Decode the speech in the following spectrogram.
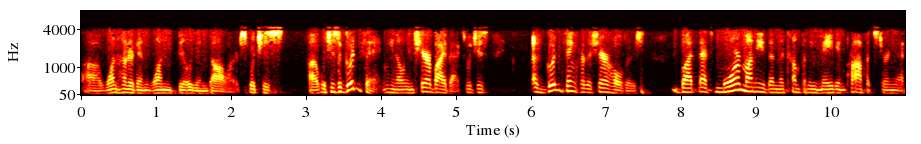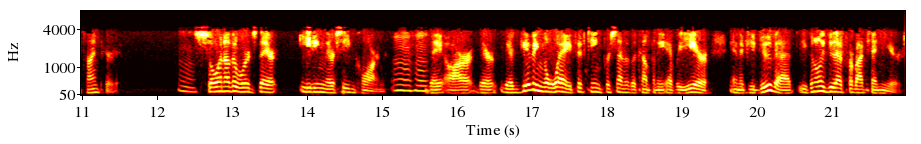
101 billion dollars, which is uh, which is a good thing, you know, in share buybacks, which is a good thing for the shareholders. But that's more money than the company made in profits during that time period. Hmm. So, in other words, they're eating their seed corn. Mm-hmm. They are they're they're giving away 15% of the company every year, and if you do that, you can only do that for about 10 years.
